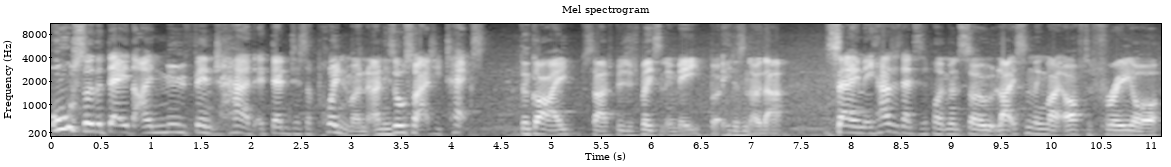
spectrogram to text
also the day that I knew Finch had a dentist appointment. And he's also actually texted the guy, slash, which is basically me, but he doesn't know that saying that he has a dentist appointment. So like something like after three or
